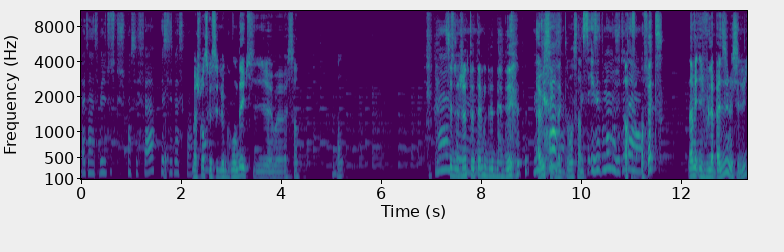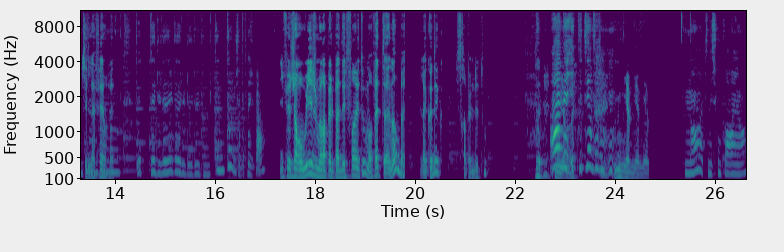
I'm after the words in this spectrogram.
Attends, c'est pas du tout ce que je pensais faire. Qu'est-ce qui se passe quoi Bah, je pense que c'est le grondé qui mauvais ça. Non C'est le jeu totem de Dédé. Mais Ah oui, c'est exactement ça. C'est exactement mon jeu En, totem. hein. en fait Non, mais il vous l'a pas dit, mais c'est lui qui l'a fait en fait. Je sais pas de quoi je parle. Il fait genre oui, je me rappelle pas des fins et tout, mais en fait, euh, non, bah, il la connaît quoi. Il se rappelle de tout. Ah, mais écoutez, en fait. on- on- Miam miam miam. Non, attendez, je comprends rien.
